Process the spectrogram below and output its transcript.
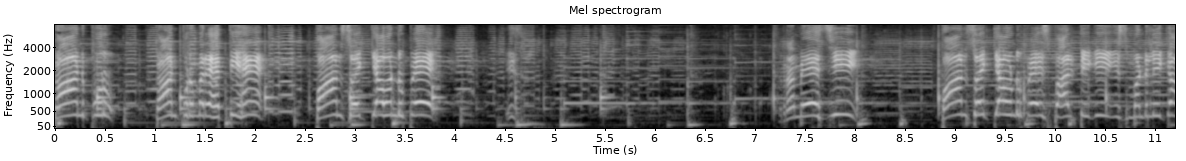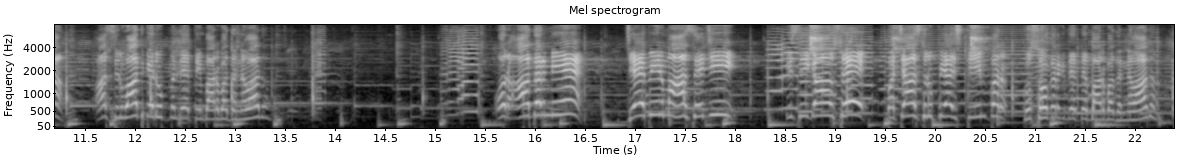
कानपुर कानपुर में रहती हैं, पाँच सौ इक्यावन रुपए। रमेश जी, पाँच सौ इक्यावन रुपए इस पार्टी की, इस मंडली का आशीर्वाद के रूप में देते हैं। बार बार धन्यवाद। और आदरणीय जयवीर महासे जी, इसी गाँव से पचास रुपया इस टीम पर खुश होकर देते हैं। बार बार धन्यवाद।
